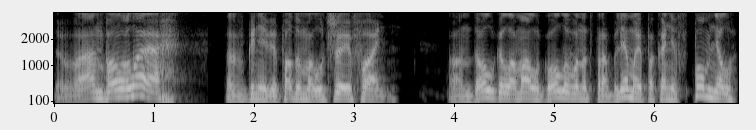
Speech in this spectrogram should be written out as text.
«Ван Боуле!» – в гневе подумал Джей Фань. Он долго ломал голову над проблемой, пока не вспомнил,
